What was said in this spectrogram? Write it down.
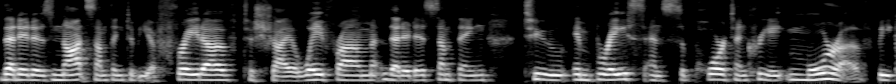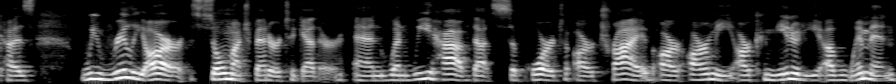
that it is not something to be afraid of, to shy away from, that it is something to embrace and support and create more of because we really are so much better together. And when we have that support, our tribe, our army, our community of women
